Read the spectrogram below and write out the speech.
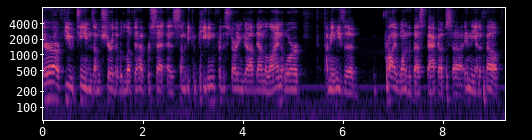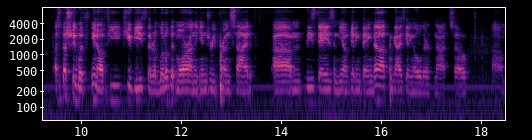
there are a few teams I'm sure that would love to have Brissett as somebody competing for the starting job down the line, or, I mean, he's a probably one of the best backups uh, in the NFL especially with you know a few QBs that are a little bit more on the injury prone side um, these days, and you know getting banged up and guys getting older and not. So, um,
